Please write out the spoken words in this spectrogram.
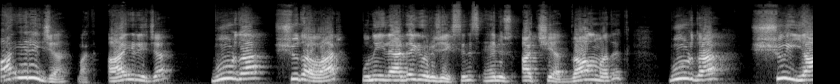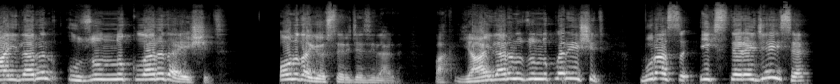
Ayrıca bak ayrıca burada şu da var. Bunu ileride göreceksiniz. Henüz açıya dalmadık. Burada şu yayların uzunlukları da eşit. Onu da göstereceğiz ileride. Bak yayların uzunlukları eşit. Burası x derece ise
